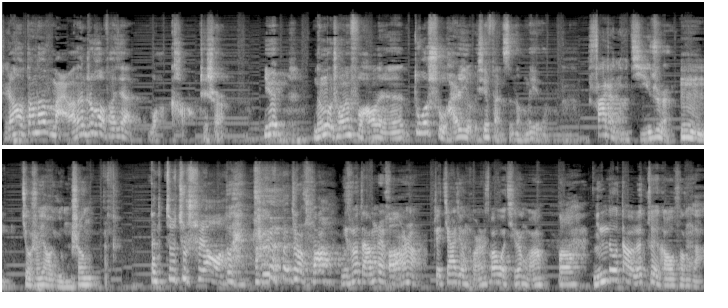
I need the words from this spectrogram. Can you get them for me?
然后当他买完了之后，发现我靠这事儿，因为能够成为富豪的人，多数还是有一些反思能力的。发展到极致嗯，就是要永生。那就就吃药啊。对，吃就是皇。你说咱们这皇上，这嘉靖皇上，包括齐圣皇，啊，您都到了最高峰了，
